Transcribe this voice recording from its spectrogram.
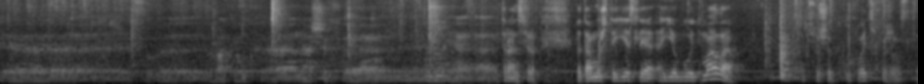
э, вокруг наших трансферов. Потому что если ее будет мало, Ксюша, ухвати, пожалуйста,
